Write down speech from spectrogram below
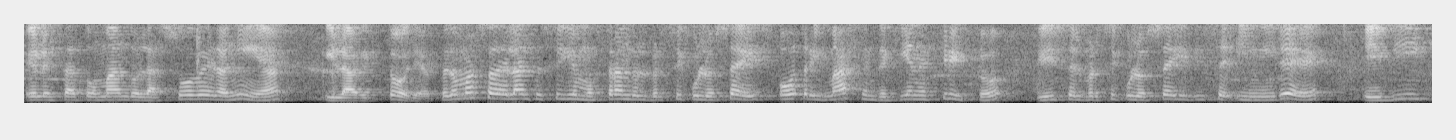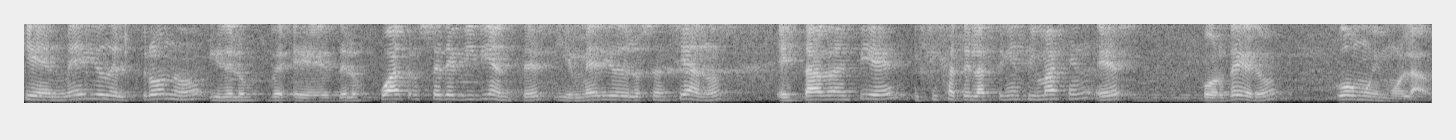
él está tomando la soberanía y la victoria. Pero más adelante sigue mostrando el versículo 6 otra imagen de quién es Cristo y dice el versículo 6, dice, y miré y vi que en medio del trono y de los, eh, de los cuatro seres vivientes y en medio de los ancianos estaba en pie, y fíjate la siguiente imagen es cordero como inmolado.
